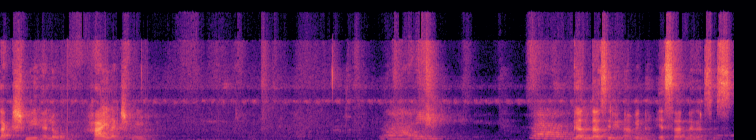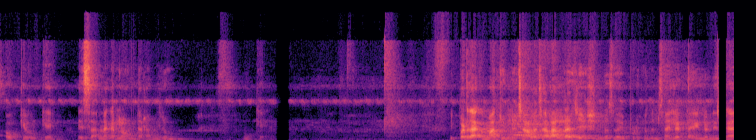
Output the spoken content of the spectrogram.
లక్ష్మి హలో. హాయ్ లక్ష్మి. గంధాసిరి Naveen SR Nagar sis. Okay okay. ఎస్ఆర్ నగర్లో ఉంటారా మీరు? ఓకే. ఇప్పటిదాకా మా జున్ను చాలా చాలా అల్లరి చేసిండు సో ఇప్పుడు కొంచెం సైలెంట్ అయ్యిండు నిజంగా.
